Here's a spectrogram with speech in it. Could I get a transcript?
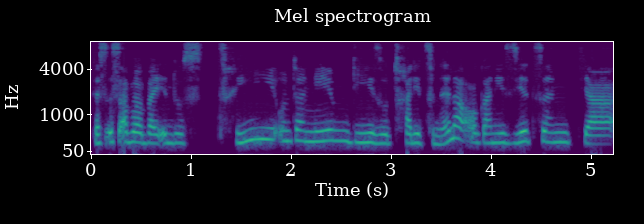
das ist aber bei Industrieunternehmen, die so traditioneller organisiert sind, ja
